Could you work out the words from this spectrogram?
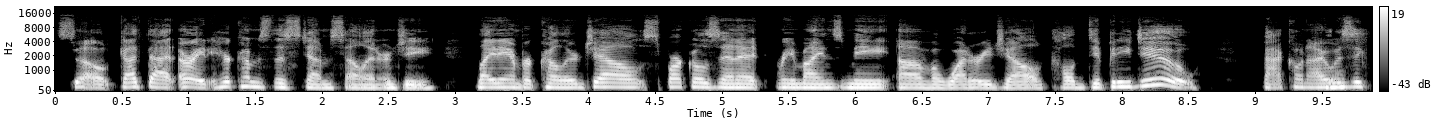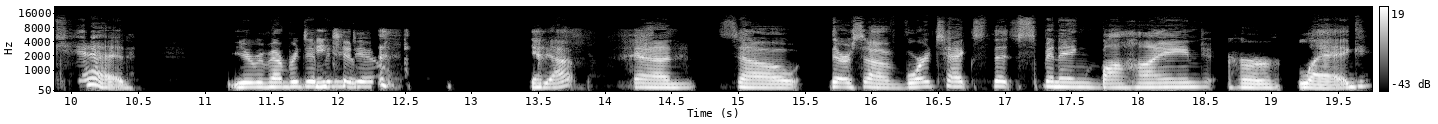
So got that. All right, here comes the stem cell energy. Light amber colored gel, sparkles in it, reminds me of a watery gel called Dippity Doo back when I was a kid. You remember Dippity Doo? Yep. And so there's a vortex that's spinning behind her leg,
